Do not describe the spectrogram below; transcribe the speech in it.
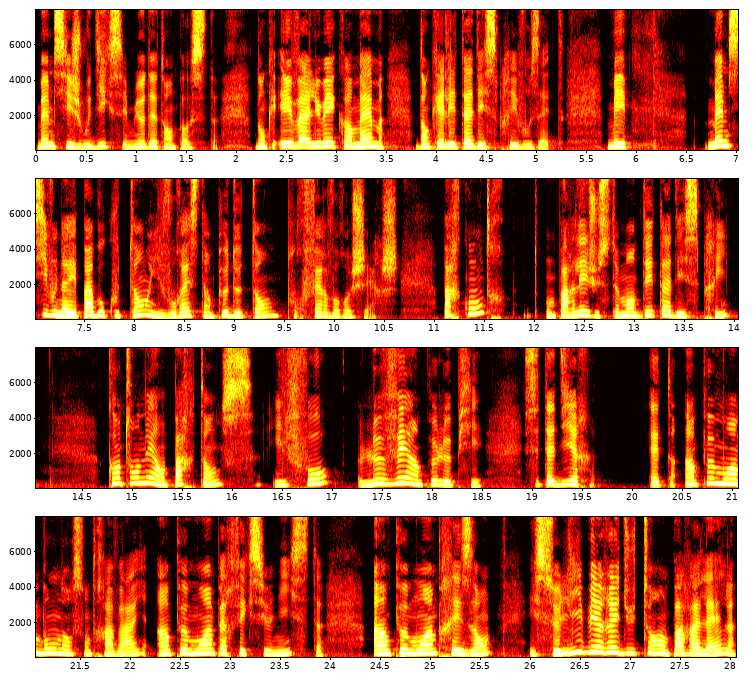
même si je vous dis que c'est mieux d'être en poste. Donc évaluez quand même dans quel état d'esprit vous êtes. Mais même si vous n'avez pas beaucoup de temps, il vous reste un peu de temps pour faire vos recherches. Par contre, on parlait justement d'état d'esprit. Quand on est en partance, il faut lever un peu le pied, c'est-à-dire être un peu moins bon dans son travail, un peu moins perfectionniste, un peu moins présent et se libérer du temps en parallèle,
